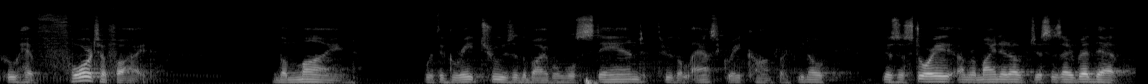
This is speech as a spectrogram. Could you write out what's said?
who have fortified the mind with the great truths of the Bible will stand through the last great conflict. You know, there's a story I'm reminded of just as I read that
